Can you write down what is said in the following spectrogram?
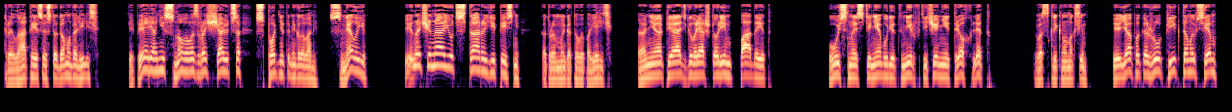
Крылатые со стыдом удалились. Теперь они снова возвращаются с поднятыми головами, смелые, и начинают старые песни, которым мы готовы поверить. Они опять говорят, что Рим падает, Пусть на стене будет мир в течение трех лет, — воскликнул Максим. — И я покажу пиктам и всем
